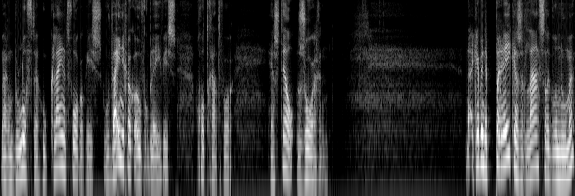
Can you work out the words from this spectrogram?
maar een belofte. Hoe klein het volk ook is, hoe weinig ook overgebleven is, God gaat voor herstel zorgen. Nou, ik heb in de preek, is het laatste dat ik wil noemen,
